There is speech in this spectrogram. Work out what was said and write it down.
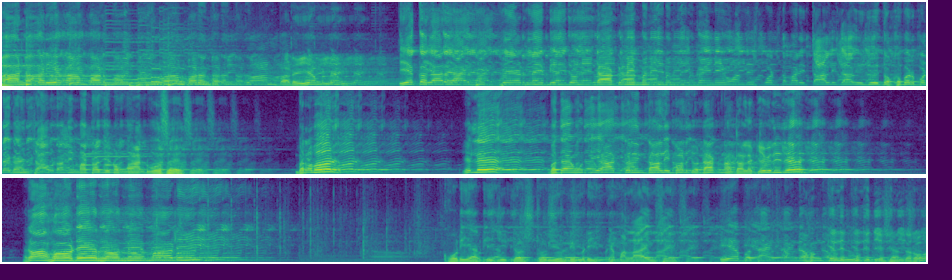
હા, નકર એક આમ પાડતો હોય આમ પાડે ને આમ પાડે, એમ નહીં. એક જ અહીંથી પેડ નહીં, બેંજો નહીં, ડાક નહીં, મંદિર નહીં, કઈ નહીં. ઓન ધી સ્પોટ તમારી તાલી જ જોઈએ તો ખબર પડે કે ચાવડાની માતાજીનો માંડવો છે. બરાબર? એટલે બધા ઊંચી હાથ કરીને તાલી પાડજો, ડાકના તાલે. કેવી રીતે? રાહોડે રમે માડી. Khodiya digital studio Limdi. એમાં લાઈવ છે. એ બધા તમને હંકેલીને મૂકી દેશે અંદર, હો.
